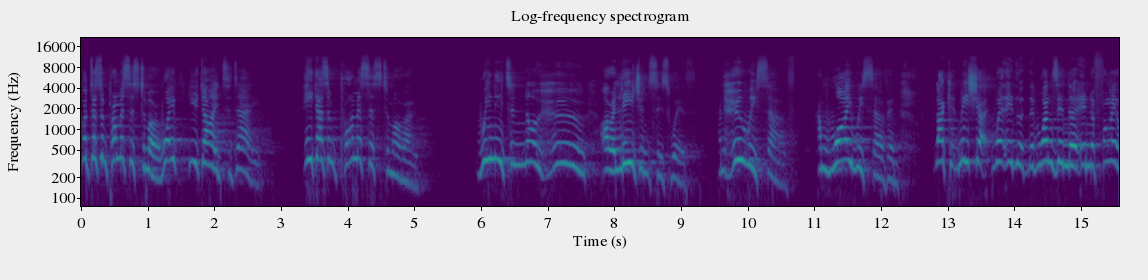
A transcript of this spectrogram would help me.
God doesn't promise us tomorrow. What if you died today? He doesn't promise us tomorrow. We need to know who our allegiance is with and who we serve and why we serve him. Like Meshach, the ones in the, in the fire,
